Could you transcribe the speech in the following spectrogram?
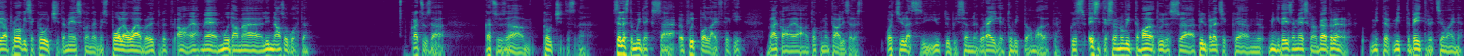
ja proovis see coach ida meeskonda, mis poole hooaja peal ütleb, et aa jah, me muudame linna asukohta. katsu sa, katsu sa coach ida seda. sellest on muideks äh, Football Life tegi väga hea dokumentaali sellest otsi üles Youtube'is, see on nagu räigelt huvitav vaadata. kuidas, esiteks on huvitav vaadata, kuidas äh, Bill Belichik on mingi teise meeskonna peatreener, mitte, mitte Patriotsi oma, on ju.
